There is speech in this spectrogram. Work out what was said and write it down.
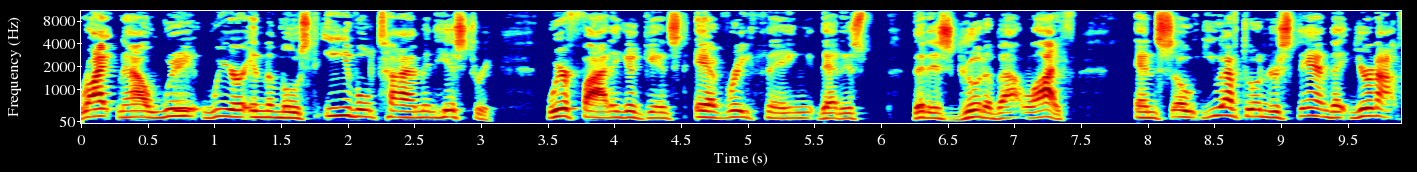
Right now, we, we are in the most evil time in history. We're fighting against everything that is that is good about life. And so you have to understand that you're not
